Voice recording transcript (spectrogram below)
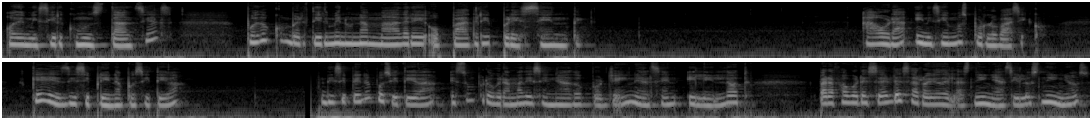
o de mis circunstancias, puedo convertirme en una madre o padre presente. Ahora iniciemos por lo básico. ¿Qué es disciplina positiva? Disciplina positiva es un programa diseñado por Jane Nelson y Lynn Lott para favorecer el desarrollo de las niñas y los niños,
